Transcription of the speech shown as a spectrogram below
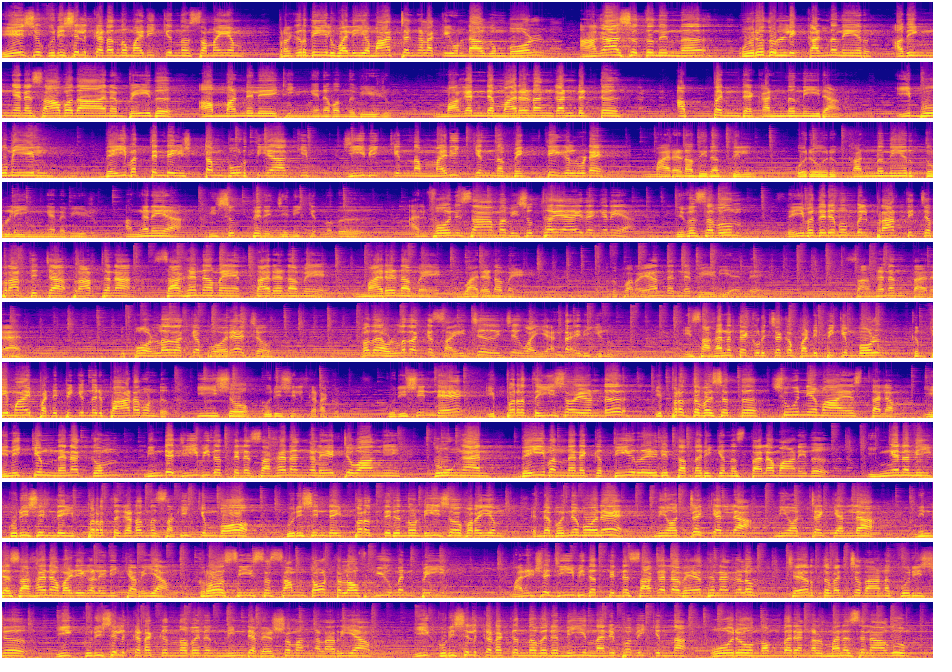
യേശു കുരിശിൽ കടന്നു മരിക്കുന്ന സമയം പ്രകൃതിയിൽ വലിയ മാറ്റങ്ങളൊക്കെ ഉണ്ടാകുമ്പോൾ ആകാശത്തു നിന്ന് ഒരു തുള്ളി കണ്ണുനീർ അതിങ്ങനെ സാവധാനം പെയ്ത് ആ മണ്ണിലേക്ക് ഇങ്ങനെ വന്ന് വീഴും. മകന്റെ മരണം കണ്ടിട്ട് അപ്പന്റെ കണ്ണുനീരാണ്. ഈ ഭൂമിയിൽ ദൈവത്തിന്റെ ഇഷ്ടം പൂർത്തിയാക്കി ജീവിക്കുന്ന മരിക്കുന്ന വ്യക്തികളുടെ മരണദിനത്തിൽ ഒരു ഒരു കണ്ണുനീർ തുള്ളി ഇങ്ങനെ വീഴും. അങ്ങനെയാ വിശുദ്ധര് ജനിക്കുന്നത്. അൽഫോനിസാമ വിശുദ്ധയായത് എങ്ങനെയാ? ദിവസവും ദൈവത്തിന് മുമ്പിൽ പ്രാർത്ഥിച്ച പ്രാർത്ഥിച്ച പ്രാർത്ഥന സഹനമേ തരണമേ മരണമേ വരണമേ. അത് പറയാൻ തന്നെ പേടിയല്ലേ സഹനം തരാൻ. ഇപ്പൊ ഉള്ളതൊക്കെ പോരാച്ചോ ഇപ്പൊ ഉള്ളതൊക്കെ സഹിച്ച് സഹിച്ച് വയ്യാണ്ടായിരിക്കുന്നു. ഈ സഹനത്തെക്കുറിച്ചൊക്കെ പഠിപ്പിക്കുമ്പോൾ കൃത്യമായി പഠിപ്പിക്കുന്ന ഒരു പാഠമുണ്ട്. ഈശോ കുരിശിൽ കിടക്കുന്നു. കുരിശിന്റെ ഇപ്പുറത്ത് ഈശോയുണ്ട് ഇപ്പുറത്ത് വശത്ത് ശൂന്യമായ സ്ഥലം. എനിക്കും നിനക്കും നിന്റെ ജീവിതത്തിലെ സഹനങ്ങൾ ഏറ്റുവാങ്ങി തൂങ്ങാൻ ദൈവം നിനക്ക് തീരെഴുതി തന്നിരിക്കുന്ന സ്ഥലമാണിത്. ഇങ്ങനെ നീ കുരിശിന്റെ ഇപ്പുറത്ത് കിടന്ന് സഹിക്കുമ്പോ കുരിശിന്റെ ഇപ്പുറത്തിരുന്നുകൊണ്ട് ഈശോ പറയും എന്റെ പൊന്നുമോനെ നീ ഒറ്റയ്ക്കല്ല നീ ഒറ്റയ്ക്കല്ല. നിന്റെ സഹന വഴികൾ എനിക്കറിയാം. Cross is sum total of human pain മനുഷ്യ ജീവിതത്തിന്റെ സകല വേദനകളും ചേർത്ത് വെച്ചതാണ് കുരിശ്. ഈ കുരിശിൽ കിടക്കുന്നവന് നിന്റെ വിഷമങ്ങൾ അറിയാം. ഈ കുരിശിൽ കിടക്കുന്നവന് നീ അനുഭവിക്കുന്ന ഓരോ നൊമ്പരങ്ങൾ മനസ്സിലാകും.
